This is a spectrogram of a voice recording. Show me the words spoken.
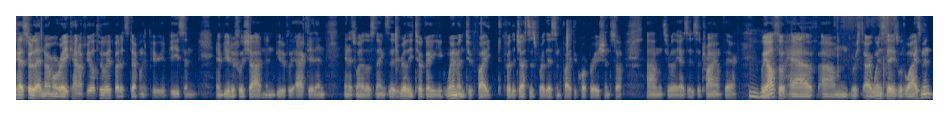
has sort of that Norma Rae kind of feel to it, but it's definitely a period piece and, and beautifully shot and beautifully acted. And, and it's one of those things that really took a, women to fight for the justice for this and fight the corporation. So, um, it's really has, it's a triumph there. Mm-hmm. We also have, um, our Wednesdays with Wiseman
